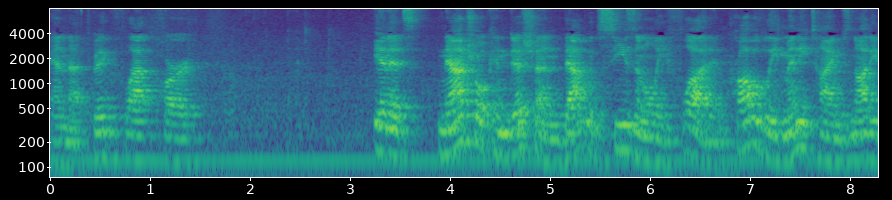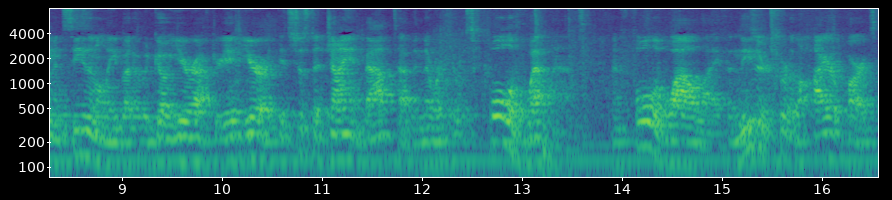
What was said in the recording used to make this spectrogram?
and that big flat part. In its natural condition, that would seasonally flood, and probably many times not even seasonally, but it would go year after year. It's just a giant bathtub, and there were, it was full of wetlands and full of wildlife. And these are sort of the higher parts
